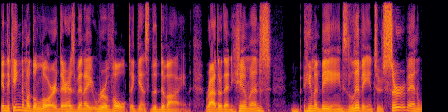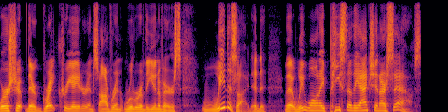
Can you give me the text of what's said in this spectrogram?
In the kingdom of the Lord, there has been a revolt against the divine. Rather than humans, human beings living to serve and worship their great creator and sovereign ruler of the universe, we decided that we want a piece of the action ourselves.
